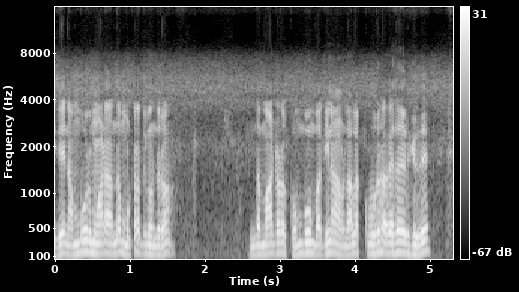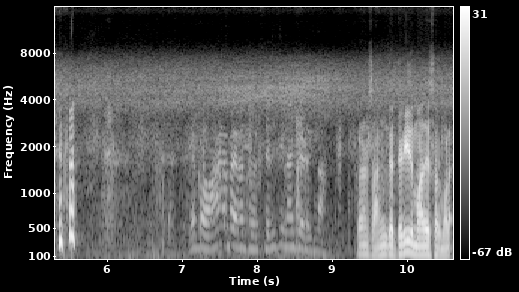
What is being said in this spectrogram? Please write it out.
இதே நம்ம ஊர் மாடாக இருந்தால் முட்டுறதுக்கு வந்துடும் இந்த மாட்டோட கொம்பும் பார்த்தீங்கன்னா நல்லா கூறாவே தான் இருக்குது. ஃப்ரெண்ட்ஸ் அங்கே தெரியுது மாதேஸ்வர மலை.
